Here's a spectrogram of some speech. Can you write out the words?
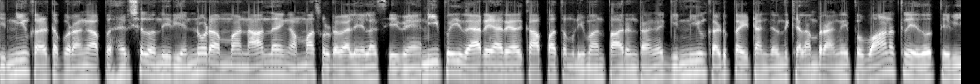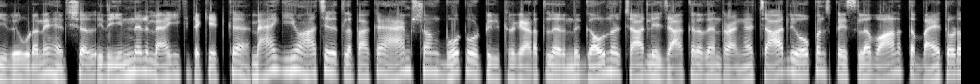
கின்னியும் கலட்ட போறாங்க. அப்ப ஹெர்ஷல் வந்து இது என்னோட அம்மா. நான் தான் எங்க அம்மா சொல்ற வேலையெல்லாம் செய்வேன். நீ போய் வேற யாரையாவது காப்பாற்ற முடியுமான்னு பாருன்றாங்க. கின்னியும் கடுப்பாயிட்டு அங்கிருந்து கிளம்புறாங்க. இப்ப வானத்துல ஏதோ தெரியுது. உடனே ஹெர்ஷல் இது என்னன்னு மேகி கிட்ட கேட்க மேகியும் ஆச்சரியத்துல பார்க்க ஆம்ஸ்ட்ராங் போட் ஓட்டுக்கிட்டு இருக்க இடத்துல இருந்து கவர்னர் சார்லியை ஜாக்கிரதன்றாங்க. சார்லி ஓப்பன் ஸ்பேஸ்ல வானத்தை பயத்தோட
